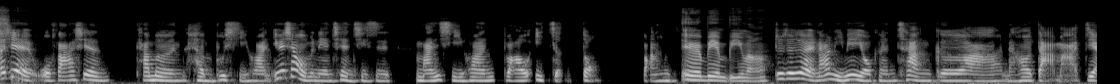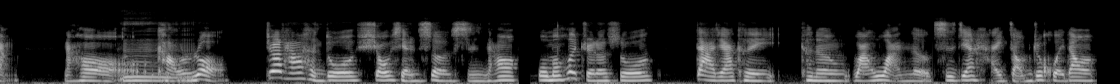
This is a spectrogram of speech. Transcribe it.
而且我发现他们很不喜欢，因为像我们年轻人其实蛮喜欢包一整栋房子，Airbnb 吗？对对对，然后里面有可能唱歌啊，然后打麻将，然后嗯烤肉，就是它很多休闲设施，然后我们会觉得说大家可以可能玩完了，时间还早，我们就回到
